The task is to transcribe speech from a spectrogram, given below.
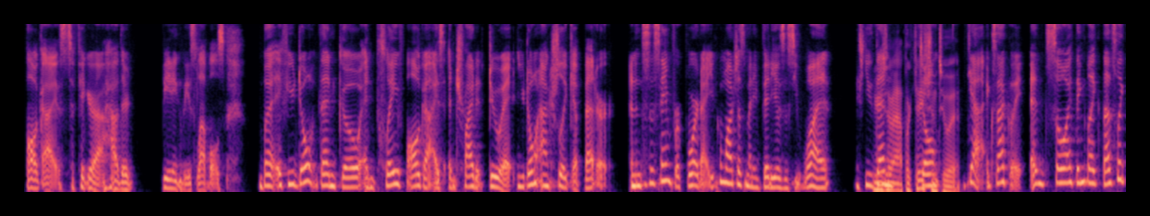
Fall Guys to figure out how they're beating these levels. But if you don't then go and play Fall Guys and try to do it, you don't actually get better. And it's the same for Fortnite. You can watch as many videos as you want. If you need then some application don't- to it. yeah, exactly. And so I think like that's like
